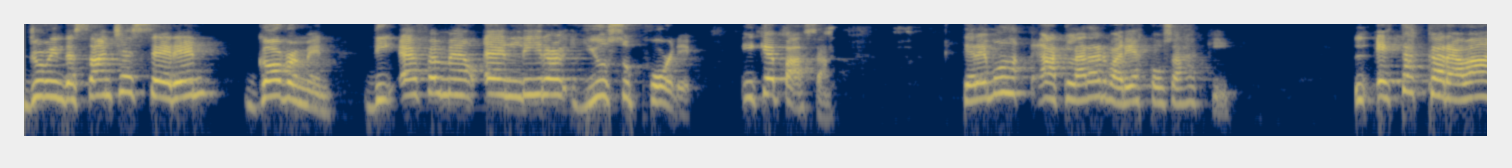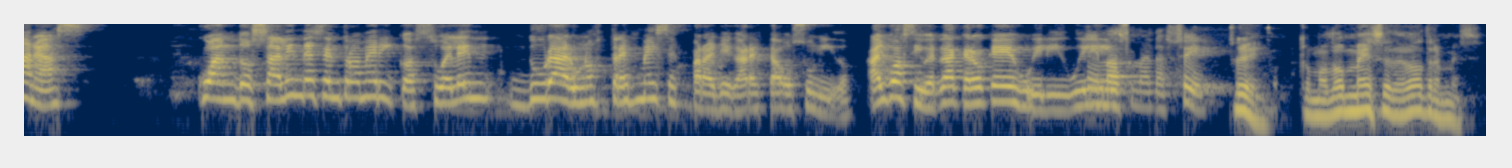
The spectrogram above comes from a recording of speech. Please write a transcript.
during the Sanchez Seren government, the FMLN leader you supported. ¿Y qué pasa? Queremos aclarar varias cosas aquí. Estas caravanas cuando salen de Centroamérica suelen durar unos tres meses para llegar a Estados Unidos. Algo así, ¿verdad? Creo que es Willy. Willy sí, más o menos, sí. Sí, como dos meses, de dos a tres meses.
